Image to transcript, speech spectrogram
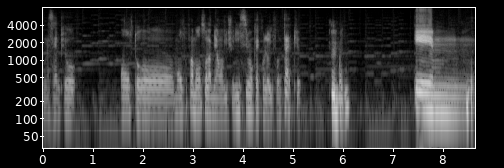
un esempio molto, molto famoso, l'abbiamo vicinissimo, che è quello di Fontecchio. Mm-hmm. E, ehm,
